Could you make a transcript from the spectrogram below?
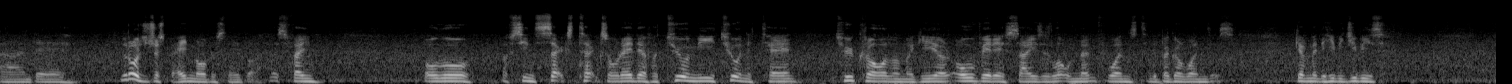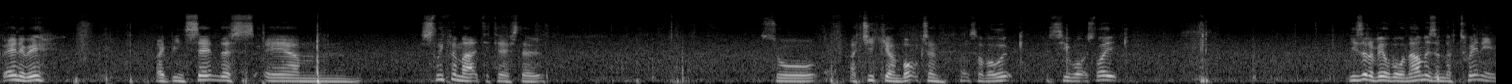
and uh, the road's just behind me obviously but it's fine. Although I've seen six ticks already, I've had two on me, two on the tent, two crawling on my gear, all various sizes, little nymph ones to the bigger ones. It's giving me the heebie-jeebies. But anyway, I've been sent this um, sleeping mat to test out. So a cheeky unboxing. Let's have a look and see what it's like. These are available on Amazon. They're £28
